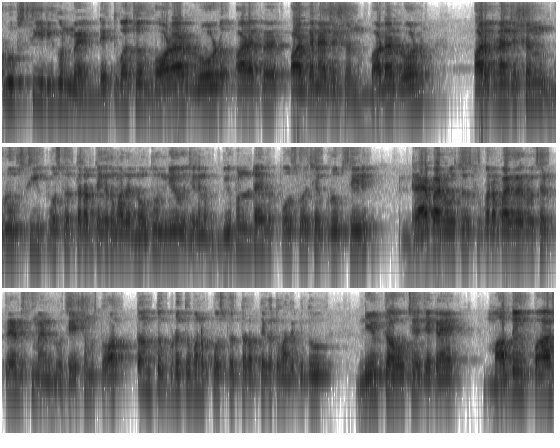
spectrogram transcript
গ্রুপ সি রিক্রুটমেন্ট দেখতে পাচ্ছ border road organisation border road organisation group C পোস্টের তরফ থেকে তোমাদের নতুন নিয়োগ, যেখানে বিভিন্ন টাইপের পোস্ট রয়েছে। গ্রুপ সির ড্রাইভার রয়েছে সুপারভাইজার রয়েছে ট্রেডসম্যান রয়েছে। এই সমস্ত অত্যন্ত গুরুত্বপূর্ণ পোস্টের তরফ থেকে তোমাদের কিন্তু নিয়োগটা হচ্ছে, যেখানে মাধ্যমিক পাস,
